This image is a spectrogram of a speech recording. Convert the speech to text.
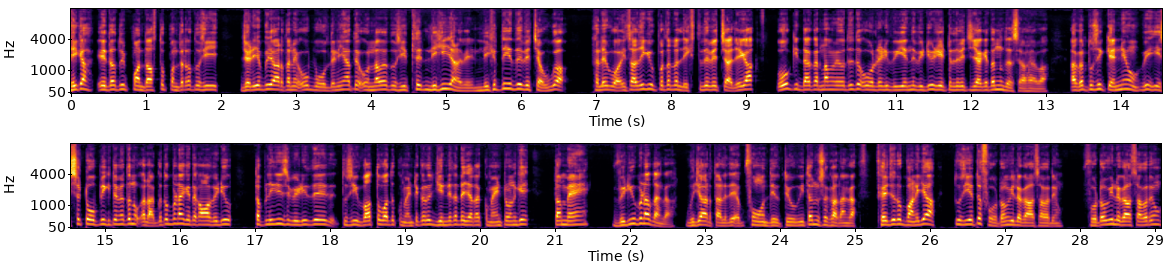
ਠੀਕ ਆ, ਇਹਦਾ ਤੁਸੀਂ 10 ਤੋਂ 15 ਤੁਸੀਂ ਜਿਹੜੀਆਂ ਬੁਝਾਰਤਾਂ ਨੇ ਉਹ ਬੋਲ ਦੇਣੀਆਂ ਤੇ ਉਹਨਾਂ ਦਾ ਤੁਸੀਂ ਇੱਥੇ ਲਿਖੀ ਜਾਣਗੇ ਲਿਖਤੀ ਦੇ ਵਿੱਚ ਆਊਗਾ। ਥੱਲੇ ਵੌਇਸ ਆ ਜਾਏਗੀ ਉੱਪਰ ਤੁਹਾਡਾ ਲਿਖਤ ਦੇ ਵਿੱਚ ਆ ਜਾਏਗਾ ਉਹ ਕਿੱਦਾਂ ਕਰਨਾ ਮੈਂ ਉਹਦੇ ਤੇ ਆਲਰੇਡੀ ਵੀਐਨ ਦੇ ਵੀਡੀਓ ਐਡੀਟਰ ਦੇ ਵਿੱਚ ਜਾ ਕੇ ਤੁਹਾਨੂੰ ਦੱਸਿਆ ਹੋਇਆ ਵਾ। ਅਗਰ ਤੁਸੀਂ ਕਹਿੰਦੇ ਹੋ ਵੀ ਇਸ ਟੌਪਿਕ ਤੇ ਮੈਂ ਤੁਹਾਨੂੰ ਅਲੱਗ ਤੋਂ ਬਣਾ ਕੇ ਦਿਖਾਵਾਂ ਵੀਡੀਓ ਤਾਂ ਪਲੀਜ਼ ਇਸ ਵੀਡੀਓ ਤੇ ਤੁਸੀਂ ਵੱਧ ਤੋਂ ਵੱਧ ਕਮੈਂਟ ਕਰੋ। ਜਿੰਨੇ ਤੁਹਾਡੇ ਜ਼ਿਆਦਾ ਕਮੈਂਟ ਹੋਣਗੇ, ਤਾਂ ਮੈਂ ਵੀਡੀਓ ਬਣਾ ਦਾਂਗਾ। ਬੁਝਾਰਤ ਵਾਲੇ ਦੇ ਫੋਨ ਦੇ ਉੱਤੇ ਉਹ ਵੀ ਤੁਹਾਨੂੰ ਸਿਖਾ ਦਾਂਗਾ। ਫਿਰ ਜਦੋਂ ਬਣ ਗਿਆ, ਤੁਸੀਂ ਇੱਥੇ ਫੋਟੋ ਵੀ ਲਗਾ ਸਕਦੇ ਹੋ। ਫੋਟੋ ਵੀ ਲਗਾ ਸਕਦੇ ਹੋ।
